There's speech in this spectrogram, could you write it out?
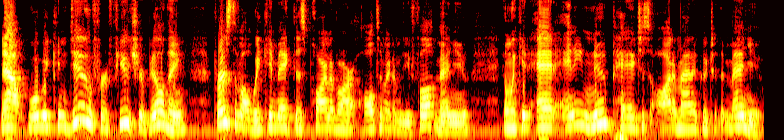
Now, what we can do for future building, first of all, we can make this part of our Ultimatum default menu, and we can add any new pages automatically to the menu.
